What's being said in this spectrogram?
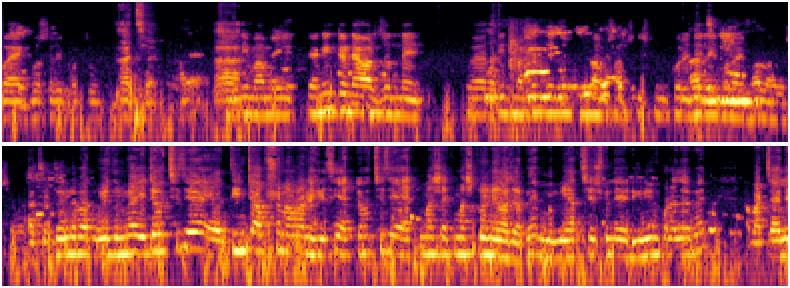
বা এক বছরে কত। আচ্ছা। মিনিমাম এই ট্রেনিংটা নেওয়ার জন্য তিন মাসের জন্য পুরো সাবস্ক্রিপশন করে নিলেই মনে হয় ভালো হবে আচ্ছা ধন্যবাদ ভাই। এটা হচ্ছে যে তিনটা অপশন আমরা রেখেছি। একটা হচ্ছে যে এক মাস এক মাস করে নেওয়া যাবে। মেয়াদ শেষ হলে রিনিউ করা যাবে। আবার চাইলে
